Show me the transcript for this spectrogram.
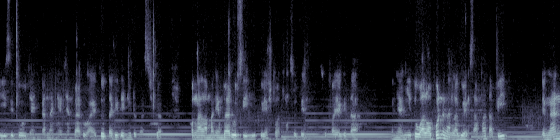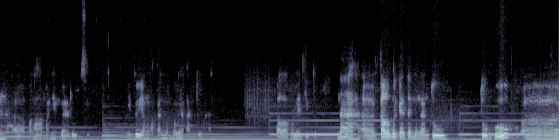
di situ nyanyikan nyanyian baru. Ah, itu tadi Denny udah bahas juga pengalaman yang baru sih itu yang Tuhan maksudin supaya kita menyanyi itu walaupun dengan lagu yang sama tapi dengan eh, pengalaman yang baru sih itu yang akan memuliakan Tuhan kalau aku lihat gitu Nah, eh, kalau berkaitan dengan tu- tubuh, eh,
